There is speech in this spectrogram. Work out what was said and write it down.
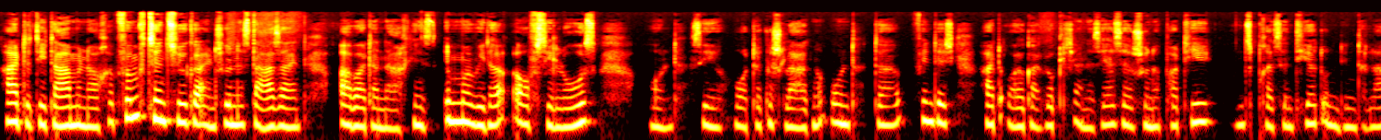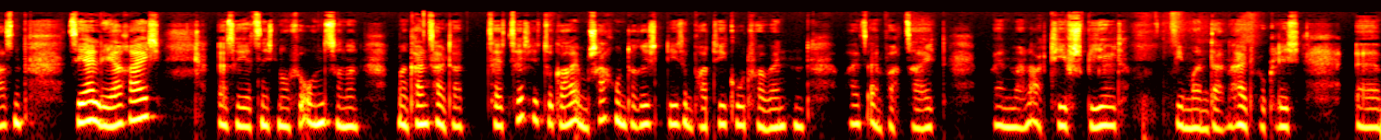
hatte die Dame noch 15 Züge ein schönes Dasein, aber danach ging es immer wieder auf sie los und sie wurde geschlagen. Und da finde ich, hat Olga wirklich eine sehr, sehr schöne Partie uns präsentiert und hinterlassen. Sehr lehrreich. Also jetzt nicht nur für uns, sondern man kann es halt tatsächlich sogar im Schachunterricht diese Partie gut verwenden, weil es einfach zeigt, wenn man aktiv spielt, wie man dann halt wirklich, äh,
